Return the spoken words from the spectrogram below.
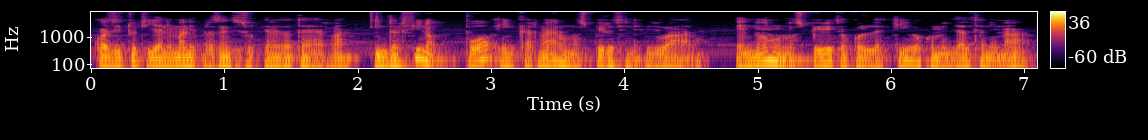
quasi tutti gli animali presenti sul pianeta Terra, il delfino può incarnare uno spirito individuale e non uno spirito collettivo come gli altri animali.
